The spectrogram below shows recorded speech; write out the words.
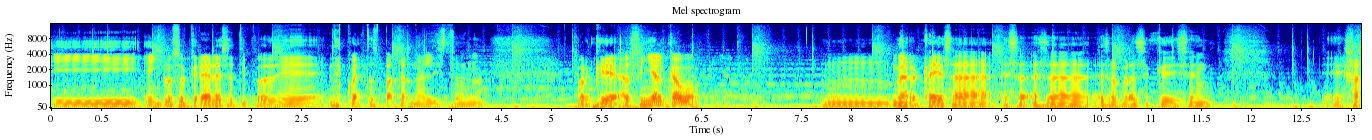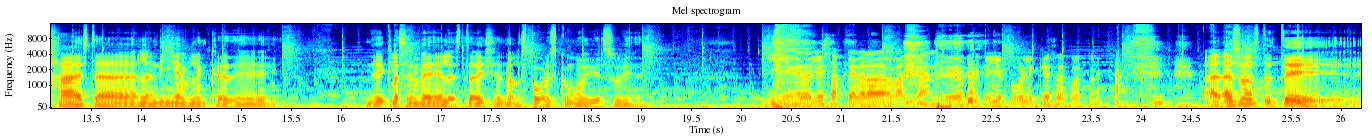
Y, e incluso crear ese tipo de, de cuentos paternalistas, ¿no? Porque al fin y al cabo, mm, me recae esa, esa, esa, esa frase que dicen eh, jaja, esta la niña blanca de, de clase media le está diciendo a los pobres cómo vivir su vida. Y me dolió esa pedrada bastante, ¿eh? porque yo publiqué esa foto. Hace bastante,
